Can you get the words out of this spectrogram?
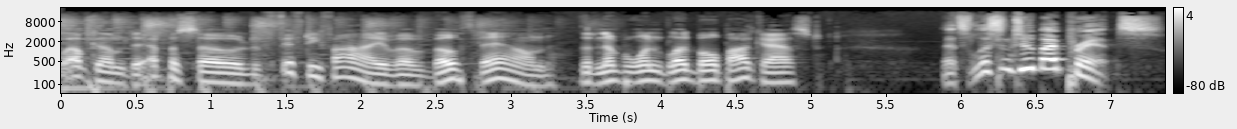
Welcome to episode 55 of Both Down, the number one Blood Bowl podcast. That's listened to by Prince.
